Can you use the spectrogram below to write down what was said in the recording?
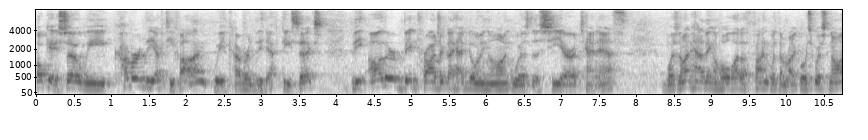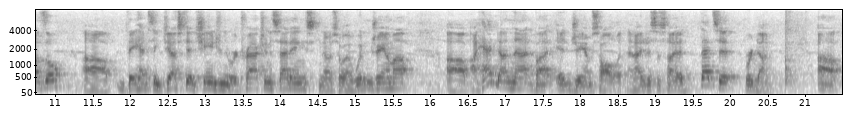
Okay, so we covered the FT5, we covered the FT6. The other big project I had going on was the CR10S. Was not having a whole lot of fun with the micro Swiss nozzle. Uh, they had suggested changing the retraction settings, you know, so it wouldn't jam up. Uh, I had done that, but it jammed solid, and I just decided, that's it, we're done. Uh,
